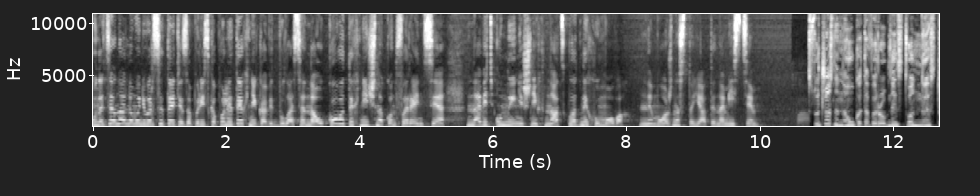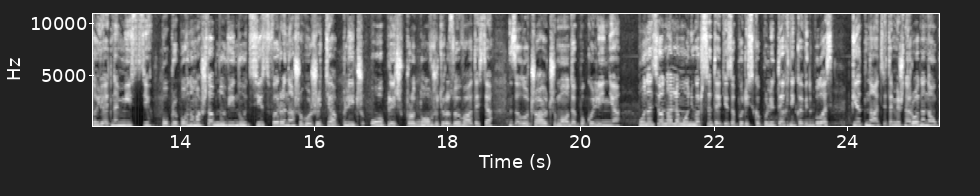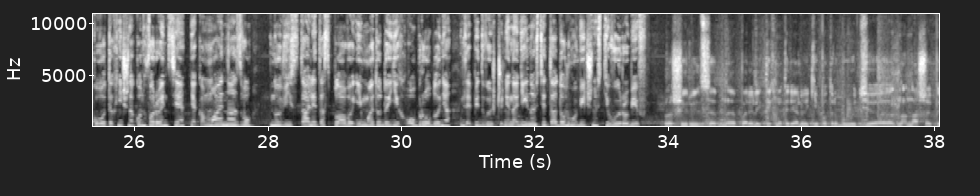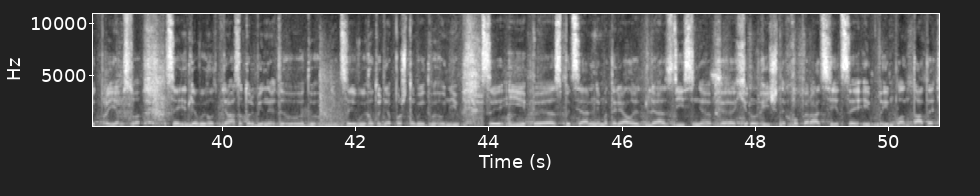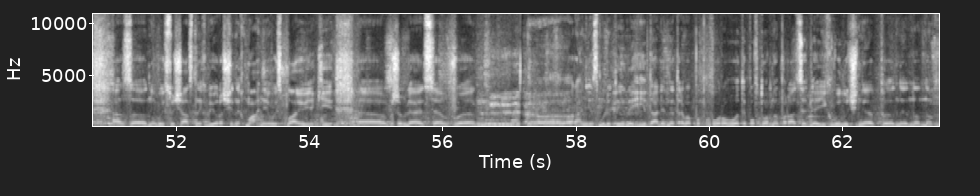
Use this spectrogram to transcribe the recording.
У Національному університеті Запорізька політехніка відбулася науково-технічна конференція. Навіть у нинішніх надскладних умовах не можна стояти на місці. Сучасна наука та виробництво не стоять на місці. Попри повномасштабну війну, ці сфери нашого життя пліч-опліч продовжують розвиватися, залучаючи молоде покоління. У Національному університеті Запорізька політехніка відбулась 15-та міжнародна науково-технічна конференція, яка має назву Нові сталі та сплави і методи їх оброблення для підвищення надійності та довговічності виробів. Розширюється е, перелік тих матеріалів, які потребують е, на- наше підприємство. Це і для виготовлення газотурбінних двигу- двигунів, це і виготовлення поршневих двигунів, це і е, спеціальні матеріали для здійснення хірургічних операцій, це і імплантати з нових сучасних біорозчинних магніїв і сплавів, які е, вживляються в е, організм людини, і далі не треба проводити повторну операцію для їх вилучення, не на-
